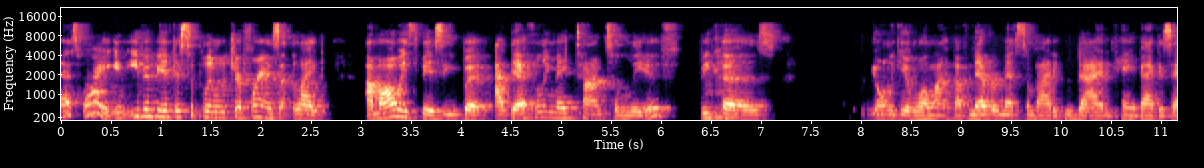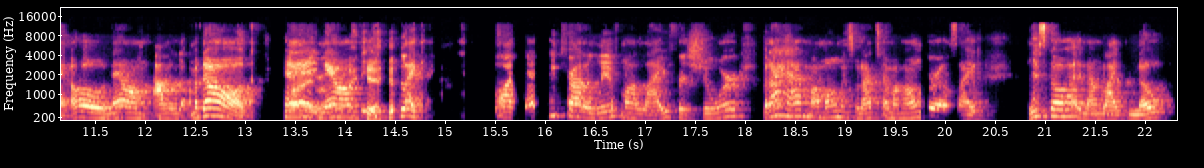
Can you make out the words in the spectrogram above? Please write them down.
That's right. And even being disciplined with your friends, like I'm always busy, but I definitely make time to live mm-hmm. because. Mm-hmm. You only get one life. I've never met somebody who died and came back and said, "Oh, now I'm I'm a, I'm a dog." Hey, right, right, now right. I'm like I definitely try to live my life for sure. But I have my moments when I tell my homegirls, like, let's go. And I'm like, nope,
